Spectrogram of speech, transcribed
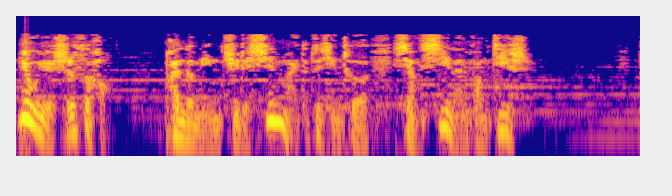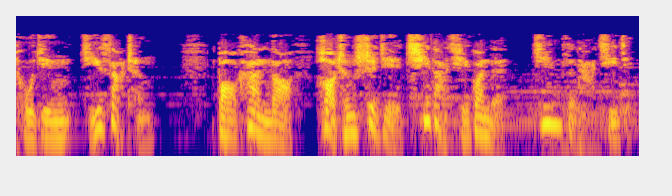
六月十四号，潘德明骑着新买的自行车向西南方疾驶，途经吉萨城，饱看到号称世界七大奇观的金字塔奇景。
